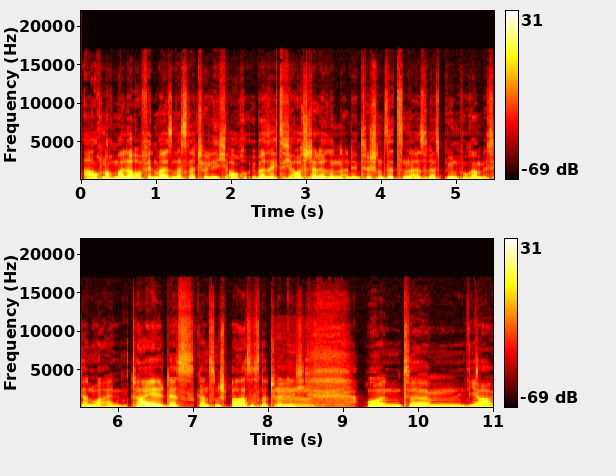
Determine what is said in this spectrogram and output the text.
auch nochmal darauf hinweisen, dass natürlich auch über 60 Ausstellerinnen an den Tischen sitzen. Also das Bühnenprogramm ist ja nur ein Teil des ganzen Spaßes natürlich. Mm. Und ähm, ja,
